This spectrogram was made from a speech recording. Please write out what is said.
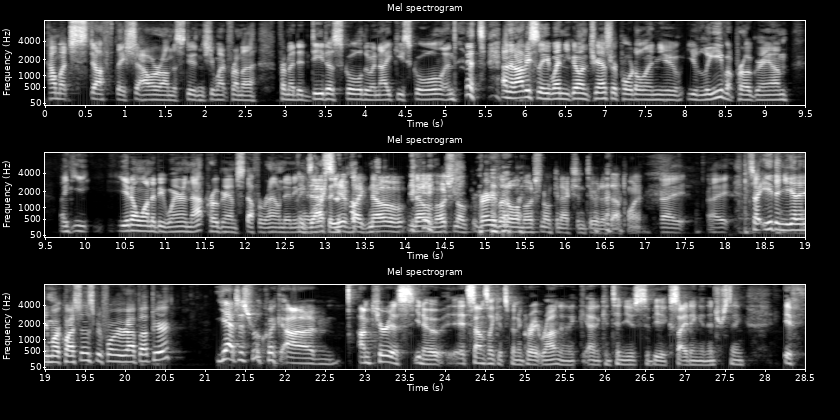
how much stuff they shower on the students. You went from a from an Adidas school to a Nike school, and it's, and then obviously when you go in the transfer portal and you you leave a program, like you you don't want to be wearing that program stuff around anymore. Exactly. So. You have like no no emotional, very little emotional connection to it at that point. Right. Right. So Ethan, you got any more questions before we wrap up here? Yeah, just real quick. Um, I'm curious. You know, it sounds like it's been a great run and it, and it continues to be exciting and interesting. If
